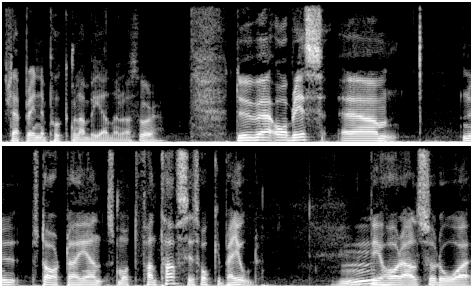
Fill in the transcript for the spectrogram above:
släpper in en puck mellan benen. Så är det. Du eh, Abris, eh, nu startar en smått fantastisk hockeyperiod. Mm. Vi har alltså då eh,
